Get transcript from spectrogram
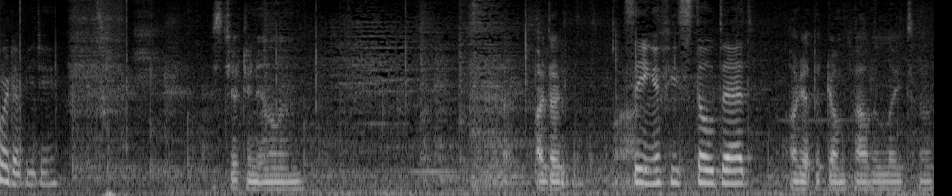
Poor WD. He's checking in on him. I don't. uh, Seeing if he's still dead. I'll get the gunpowder later.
